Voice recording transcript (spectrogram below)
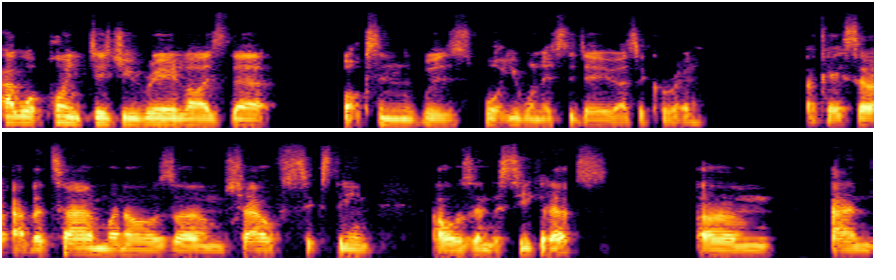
at what point did you realize that boxing was what you wanted to do as a career? Okay, so at the time when I was um, shy of 16, I was in the Sea Cadets. Um, and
